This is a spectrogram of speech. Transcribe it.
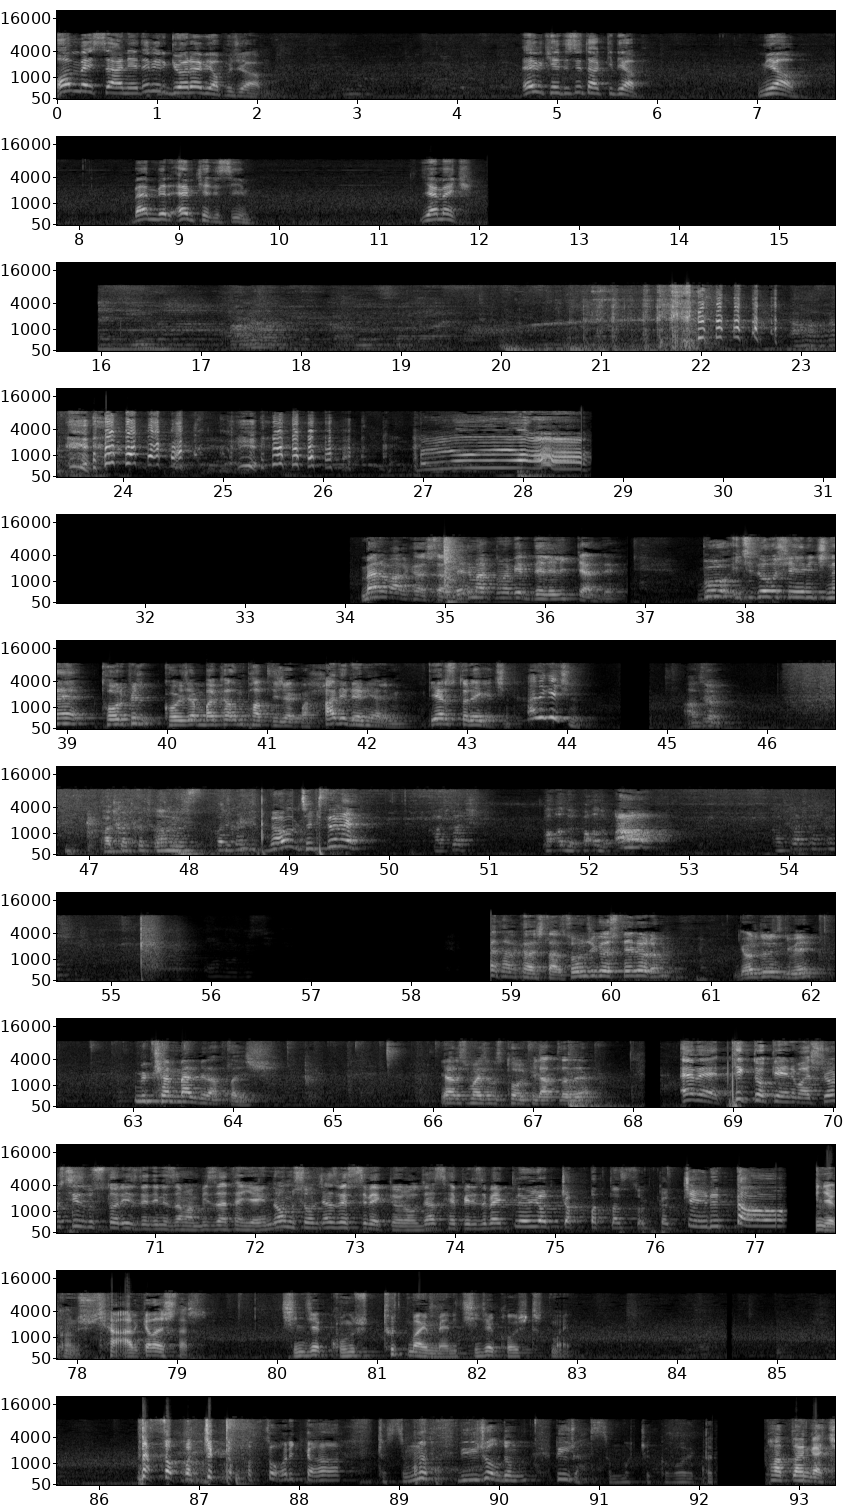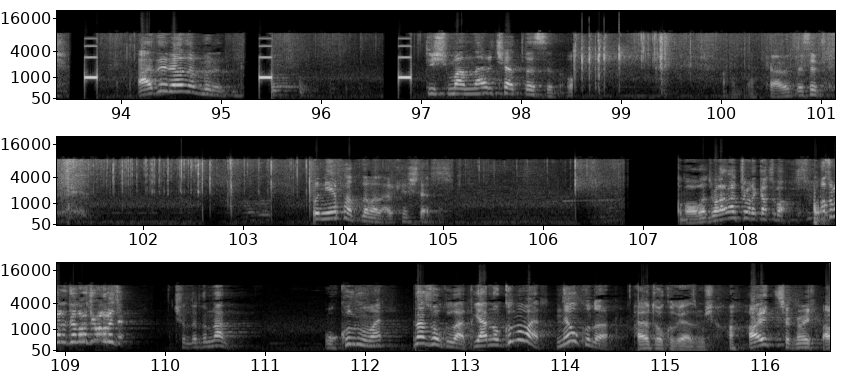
15 saniyede bir görev yapacağım. Ev kedisi taklidi yap. Miyav. Ben bir ev kedisiyim. Yemek. Merhaba arkadaşlar. Benim aklıma bir delilik geldi. Bu içi dolu şeyin içine torpil koyacağım bakalım patlayacak mı? Hadi deneyelim. Diğer story'e geçin. Hadi geçin. Atıyorum. Kaç kaç kaç. Kaç kaç. Ne oğlum çeksene. Kaç kaç. Patladı patladı. Aa! Kaç kaç kaç kaç. Evet arkadaşlar sonucu gösteriyorum. Gördüğünüz gibi mükemmel bir atlayış. Yarışmacımız torpil atladı. Evet TikTok yayını başlıyor. Siz bu story izlediğiniz zaman biz zaten yayında olmuş olacağız ve sizi bekliyor olacağız. Hepinizi bekliyor. Çapatla sokaçirito. Çince konuş. Ya arkadaşlar. Çince konuşturtmayın beni. Çince konuşturtmayın. Harika. Casımı büyücü oldum. Büyücü asımı çikolata. Patlangaç. Hadi oğlum bunun. Düşmanlar çatlasın. Allah kahretmesin. Bu niye patlamadı arkadaşlar? Çıldırdım lan. Okul mu var? Nasıl okul var? Yarın okul mu var? Ne okulu? Hayat okulu yazmış. Hayır çok komik.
